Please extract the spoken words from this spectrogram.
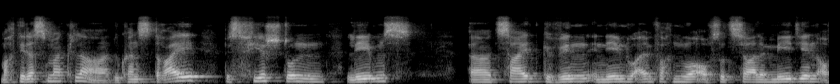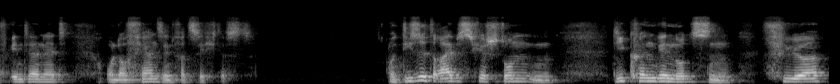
Mach dir das mal klar. Du kannst drei bis vier Stunden Lebens äh, gewinnen, indem du einfach nur auf soziale Medien, auf Internet und auf Fernsehen verzichtest. Und diese drei bis vier Stunden, die können wir nutzen für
